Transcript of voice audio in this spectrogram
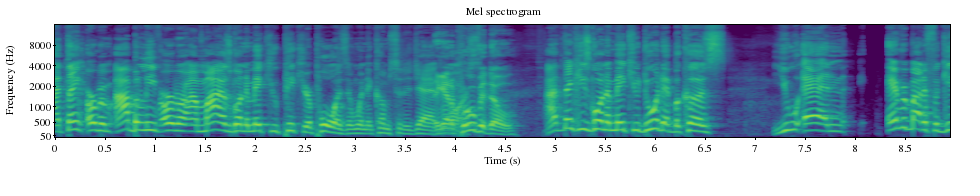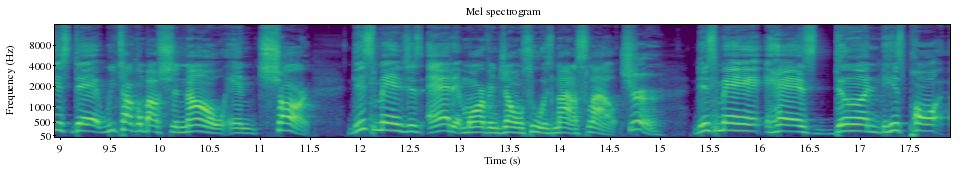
I think Urban, I believe Urban Meyer is going to make you pick your poison when it comes to the Jags. they got to prove it though. I think he's going to make you do that because you adding. Everybody forgets that we talking about Shenault and Chark. This man just added Marvin Jones, who is not a slouch. Sure. This man has done his part,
